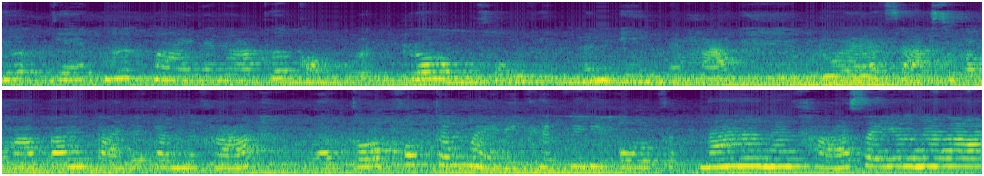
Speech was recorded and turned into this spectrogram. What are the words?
เยอะแยะมากมายนะคะ เพื่อก่อเกิดโรคโควิดนั่นเองนะคะดูแลรักษาสุขภาพร่างกายด้วยกันนะคะ แล้วก็พบกันใหม่ในคลิปวิดีโอหน้านะคะไซโยนารา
